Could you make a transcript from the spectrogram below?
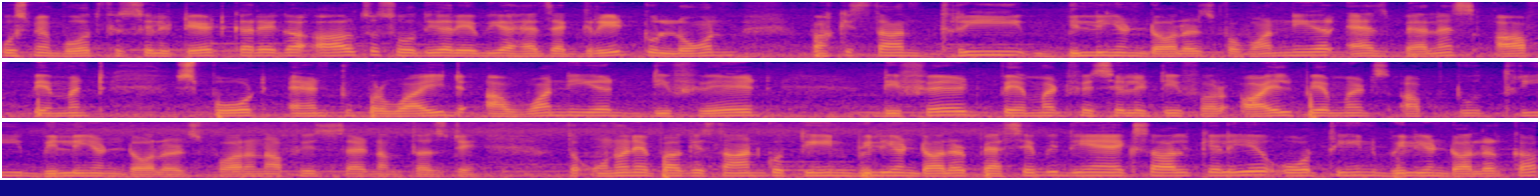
اس میں بہت فیسیلیٹیٹ کرے گا. Also Saudi Arabia has agreed to loan Pakistan three billion dollars for one year as balance of payment support and to provide a one year deferred deferred payment facility for oil payments up to three billion dollars foreign office said on Thursday تو انہوں نے پاکستان کو تین بلین ڈالر پیسے بھی دیے ہیں ایک سال کے لیے اور تین بلین ڈالر کا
